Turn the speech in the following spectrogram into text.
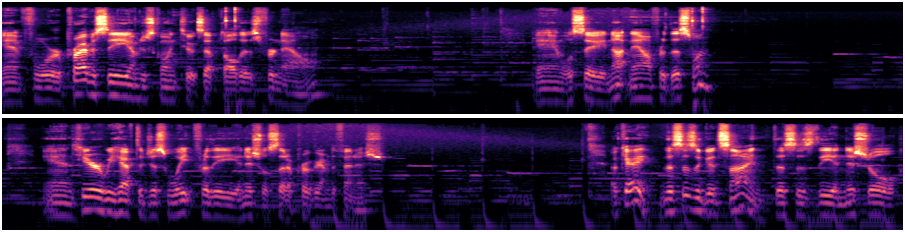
And for privacy, I'm just going to accept all those for now. And we'll say not now for this one. And here we have to just wait for the initial setup program to finish. Okay, this is a good sign. This is the initial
